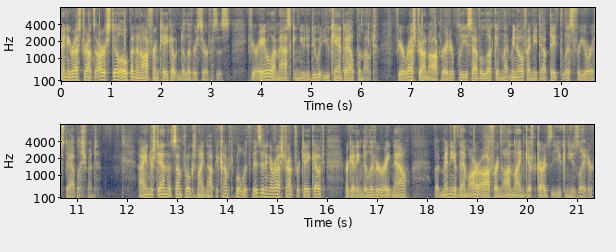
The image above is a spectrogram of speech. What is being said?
Many restaurants are still open and offering takeout and delivery services. If you're able, I'm asking you to do what you can to help them out. If you're a restaurant operator, please have a look and let me know if I need to update the list for your establishment. I understand that some folks might not be comfortable with visiting a restaurant for takeout or getting delivery right now, but many of them are offering online gift cards that you can use later.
